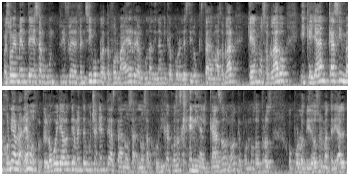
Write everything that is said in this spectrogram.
pues obviamente es algún rifle defensivo, plataforma R, alguna dinámica por el estilo que está de más hablar, que hemos hablado y que ya casi mejor ni hablaremos, porque luego ya últimamente mucha gente hasta nos, nos adjudica cosas que ni al caso, ¿no? Que por nosotros o por los videos o el material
